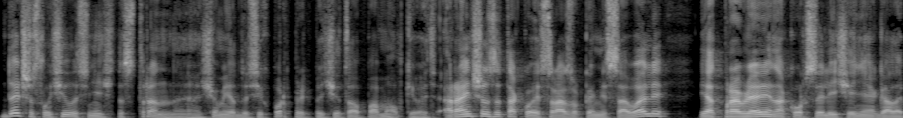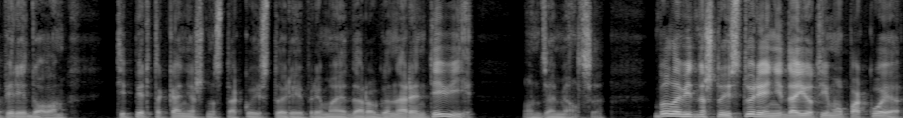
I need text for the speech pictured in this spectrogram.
Дальше случилось нечто странное, о чем я до сих пор предпочитал помалкивать. Раньше за такое сразу комиссовали и отправляли на курсы лечения галоперидолом. Теперь-то, конечно, с такой историей прямая дорога на РЕН-ТВ. Он замялся. Было видно, что история не дает ему покоя,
